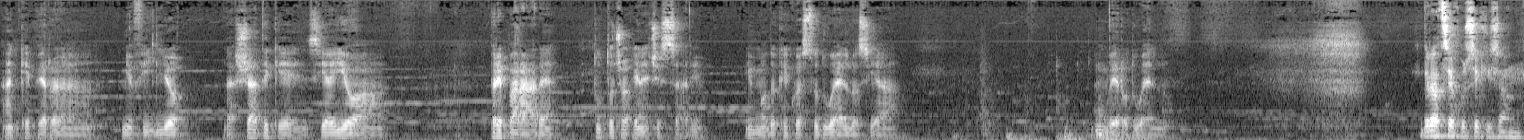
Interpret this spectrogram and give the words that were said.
anche per eh, mio figlio, lasciate che sia io a preparare tutto ciò che è necessario, in modo che questo duello sia un vero duello. Grazie a Kuseki-san.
